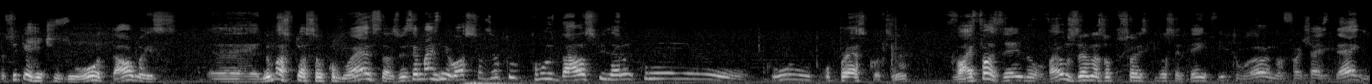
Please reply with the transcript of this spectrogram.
eu sei que a gente zoou tal, mas é, numa situação como essa, às vezes é mais negócio fazer o que como os Dallas fizeram com, com o Prescott, né? Vai fazendo, vai usando as opções que você tem, quinto ano, franchise tag,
